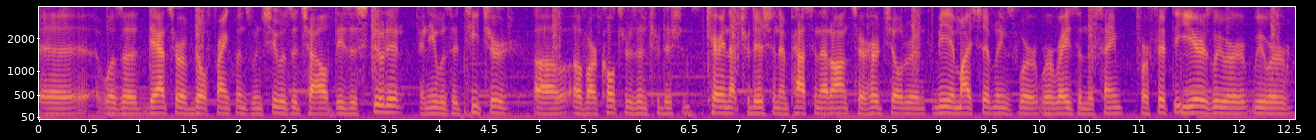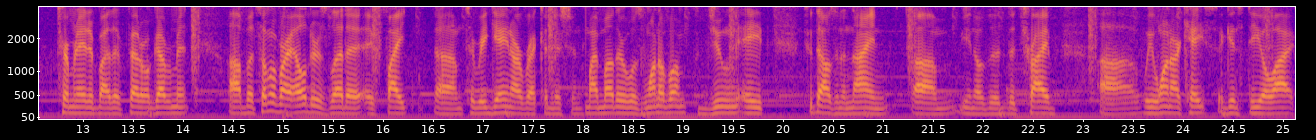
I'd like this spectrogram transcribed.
uh, was a dancer of Bill Franklin's when she was a child. He's a student and he was a teacher uh, of our cultures and traditions. Carrying that tradition and passing that on to her children. Me and my siblings were, were raised in the same. For 50 years we were, we were terminated by the federal government. Uh, but some of our elders led a, a fight um, to regain our recognition. My mother was one of them. June 8th, 2009, um, you know, the, the tribe, uh, we won our case against DOI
